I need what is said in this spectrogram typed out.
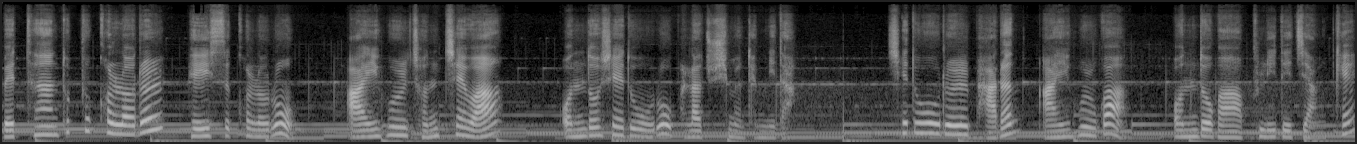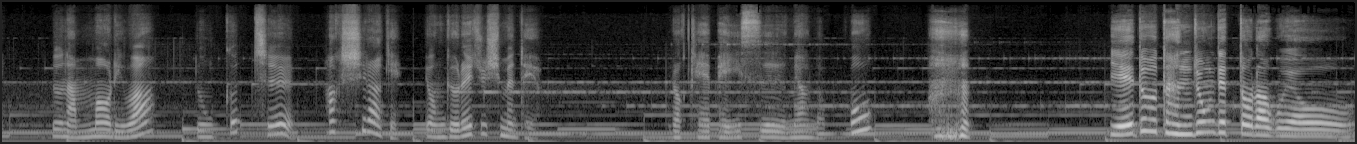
매트한 토프 컬러를 베이스 컬러로 아이홀 전체와 언더 섀도우로 발라주시면 됩니다. 섀도우를 바른 아이홀과 언더가 분리되지 않게 눈 앞머리와 눈 끝을 확실하게 연결해 주시면 돼요. 이렇게 베이스 음영 넣고 얘도 단종됐더라고요.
